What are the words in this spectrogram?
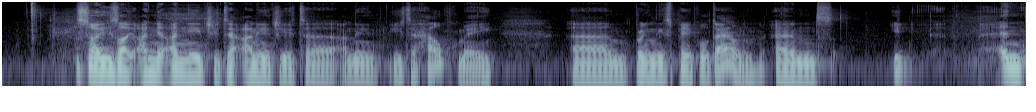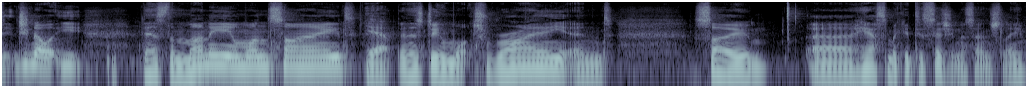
so he's like, I, I need you to, I need you to, I need you to help me um, bring these people down. And you, and do you know what? You, there's the money on one side. Yeah. Then there's doing what's right, and so. Uh, he has to make a decision essentially,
